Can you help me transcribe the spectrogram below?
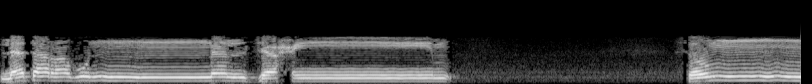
لترون الجحيم. ثم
